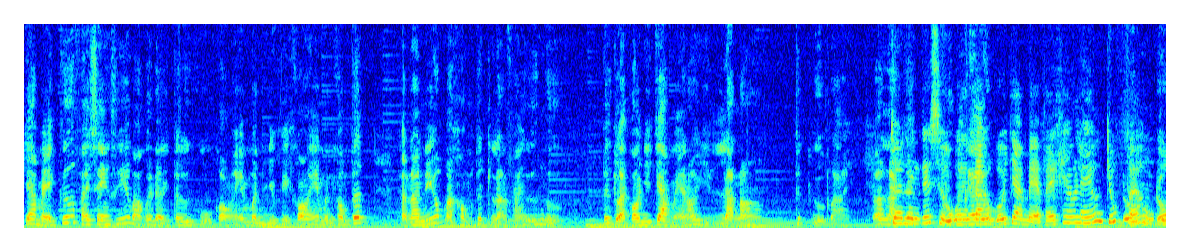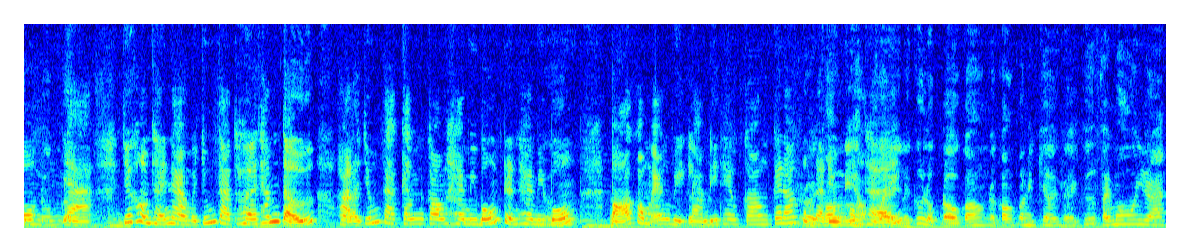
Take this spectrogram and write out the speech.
Cha mẹ cứ phải xen xía vào cái đời tư của con em mình. Nhiều khi con em mình không thích, thành ra nếu mà không thích là phản ứng ngược. Tức là coi như cha mẹ nói gì là nó thích ngược lại đó là cho nên cái sự quan tâm của cha mẹ phải khéo léo chút Đúng, phải không đúng, cô đúng, đúng. dạ Ừ. chứ không thể nào mà chúng ta thuê thám tử hoặc là chúng ta canh con 24 trên 24 Đúng. bỏ công ăn việc làm đi theo con cái đó cũng rồi là điều đi không thể về là cứ lục đồ con rồi con con đi chơi về cứ phải moi ra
